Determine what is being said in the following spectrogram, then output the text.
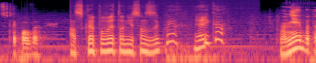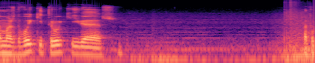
sklepowe. A sklepowe to nie są zwykłe jajka? No nie, bo to masz dwójki, trójki, wiesz. A tu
